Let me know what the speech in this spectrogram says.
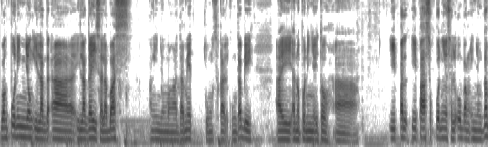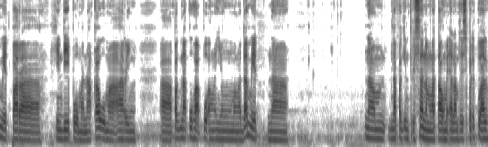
wag po ninyong ilagay, ilagay sa labas ang inyong mga damit kung sakal kung gabi ay ano po ninyo ito ah, ipal, ipasok po ninyo sa loob ang inyong damit para hindi po manakaw o maaaring ah, pag nakuha po ang inyong mga damit na na napag-interesan ng mga taong may alam sa spiritual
